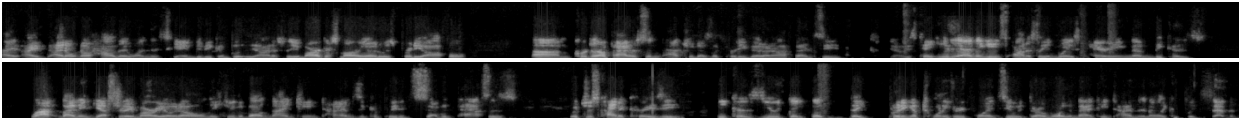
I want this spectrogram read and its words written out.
I, I I don't know how they won this game. To be completely honest with you, Marcus Mariota was pretty awful. Um, Cordarrelle Patterson actually does look pretty good on offense. He, you know, he's taking. I think he's honestly in ways carrying them because, I think yesterday Mariota only threw the ball 19 times and completed seven passes, which is kind of crazy because you would think that they putting up 23 points, you would throw more than 19 times and only complete seven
